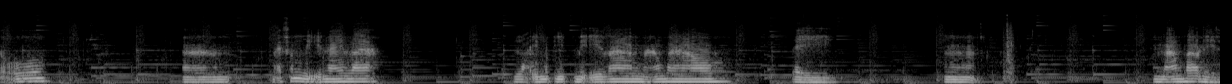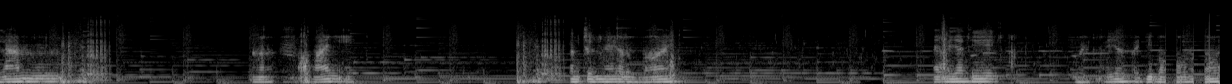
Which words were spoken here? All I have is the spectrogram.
chỗ à, máy phân mỹ này và loại một ít mỹ và mang vào để um, mang vào để làm à, pháo hoa nhỉ? Cầm chừng này là đủ rồi. Đấy, bây giờ thì Ui, bây giờ phải đi bóng thôi.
